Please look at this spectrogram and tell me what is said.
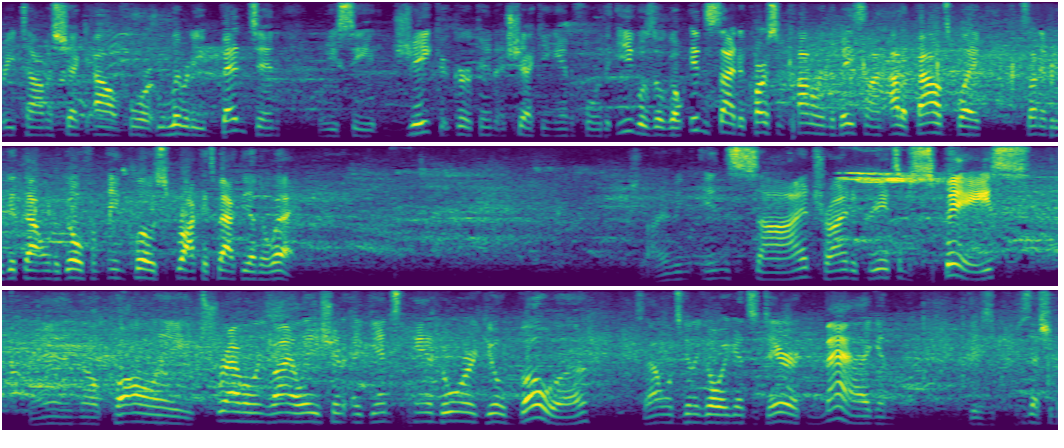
Reed Thomas check out for Liberty Benton. We see Jake Gherkin checking in for the Eagles. They'll go inside to Carson Conway in the baseline, out of bounds play. It's unable to get that one to go from in close. Rockets back the other way. Driving inside, trying to create some space. And they'll call a traveling violation against Pandora Gilboa. So that one's going to go against Derek Mag and gives possession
